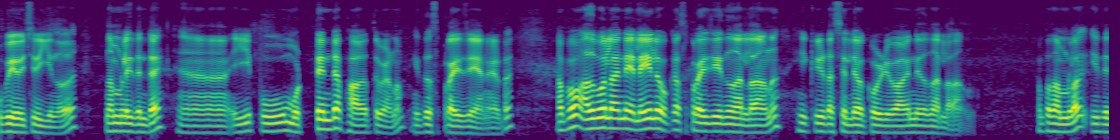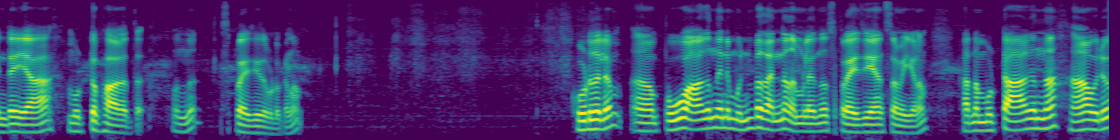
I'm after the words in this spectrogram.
ഉപയോഗിച്ചിരിക്കുന്നത്. നമ്മളിതിന്റെ ഈ പൂ മുട്ടിന്റെ ഭാഗത്ത് വേണം ഇത് സ്പ്രേ ചെയ്യാനായിട്ട്. അപ്പോൾ അതുപോലെ തന്നെ ഇലയിലൊക്കെ സ്പ്രേ ചെയ്യുന്നത് നല്ലതാണ്. ഈ കീടശല്യമൊക്കെ ഒഴിവാകാൻ ഇത് നല്ലതാണ്. അപ്പോൾ നമ്മൾ ഇതിന്റെ ആ മുട്ട് ഭാഗത്ത് ഒന്ന് സ്പ്രേ ചെയ്ത് കൊടുക്കണം. കൂടുതലും പൂവാകുന്നതിന് മുൻപ് തന്നെ നമ്മളിതൊന്ന് സ്പ്രേ ചെയ്യാൻ ശ്രമിക്കണം. കാരണം മുട്ടാകുന്ന ആ ഒരു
